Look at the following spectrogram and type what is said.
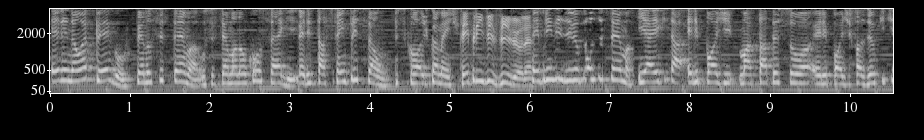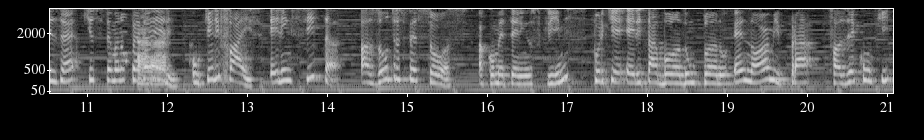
ele não é pego pelo sistema. O sistema não consegue. Ele tá sem prisão, psicologicamente. Sempre invisível, né? Sempre invisível pelo sistema. E aí que tá, ele pode matar a pessoa, ele pode fazer o que quiser, que o sistema não pega ele. O que ele faz? Ele incita as outras pessoas a cometerem os crimes, porque ele tá bolando um plano enorme pra fazer com que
